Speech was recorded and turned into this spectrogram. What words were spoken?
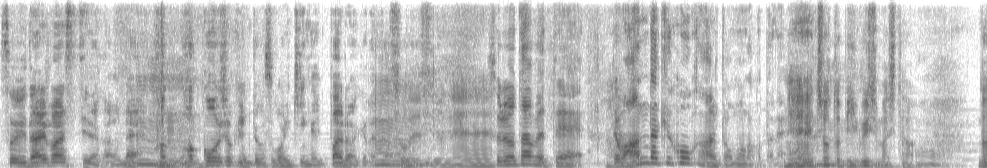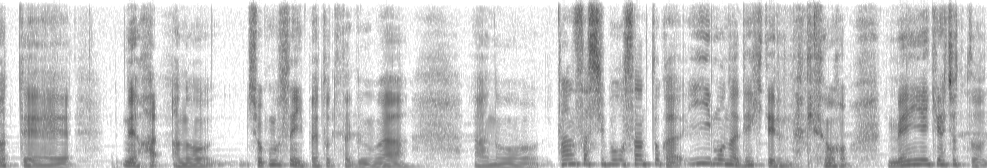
そういうダイバーシティだからね、うん。は発酵食品ってそこに菌がいっぱいあるわけだから、うん。そうですよね。それを食べてはい。でもあんだけ効果があるとは思わなかったね。ねえちょっとびっくりしました。うん。だってねはあの食物繊維いっぱい取ってた群はあの短鎖脂肪酸とかいいものはできてるんだけど 免疫はちょっと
